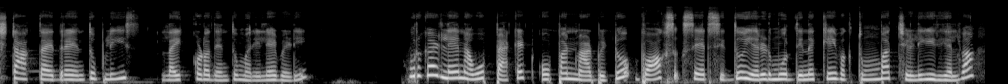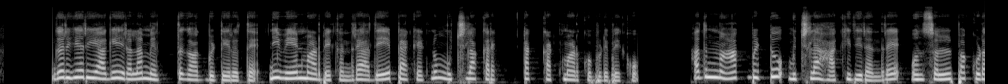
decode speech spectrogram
ಇಷ್ಟ ಆಗ್ತಾಯಿದ್ರೆ ಅಂತೂ ಪ್ಲೀಸ್ ಲೈಕ್ ಕೊಡೋದಂತೂ ಮರಿಲೇಬೇಡಿ. ಹುರ್ಗಡ್ಲೆ ನಾವು ಪ್ಯಾಕೆಟ್ ಓಪನ್ ಮಾಡಿಬಿಟ್ಟು ಬಾಕ್ಸ್ಗೆ ಸೇರಿಸಿದ್ದು ಎರಡು ಮೂರು ದಿನಕ್ಕೆ ಇವಾಗ ತುಂಬ ಚಳಿ ಇದೆಯಲ್ವಾ? ಗರಿಗರಿಯಾಗಿ ಇರಲ್ಲ, ಮೆತ್ತಗಾಗ್ಬಿಟ್ಟಿರುತ್ತೆ. ನೀವೇನು ಮಾಡಬೇಕಂದ್ರೆ ಅದೇ ಪ್ಯಾಕೆಟ್ನು ಮುಚ್ಚಲ ಕರೆಕ್ಟಾಗಿ ಕಟ್ ಮಾಡ್ಕೊಬಿಡಬೇಕು. ಅದನ್ನ ಹಾಕ್ಬಿಟ್ಟು ಮುಚ್ಚಲ ಹಾಕಿದ್ದೀರಂದರೆ ಒಂದು ಸ್ವಲ್ಪ ಕೂಡ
